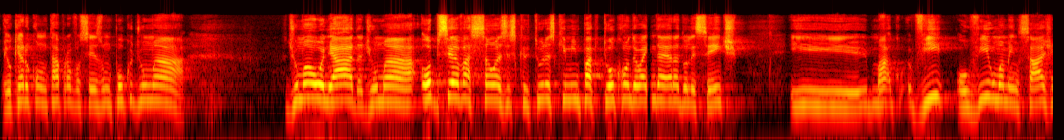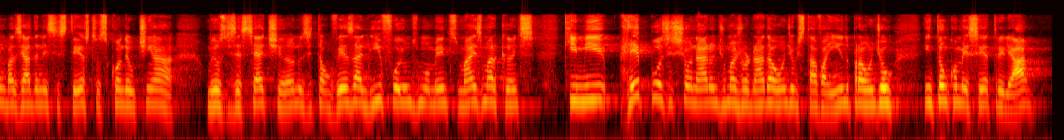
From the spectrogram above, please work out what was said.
eu quero contar para vocês um pouco de uma de uma olhada, de uma observação às escrituras que me impactou quando eu ainda era adolescente e vi, ouvi uma mensagem baseada nesses textos quando eu tinha meus 17 anos e talvez ali foi um dos momentos mais marcantes que me reposicionaram de uma jornada onde eu estava indo para onde eu então comecei a trilhar.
